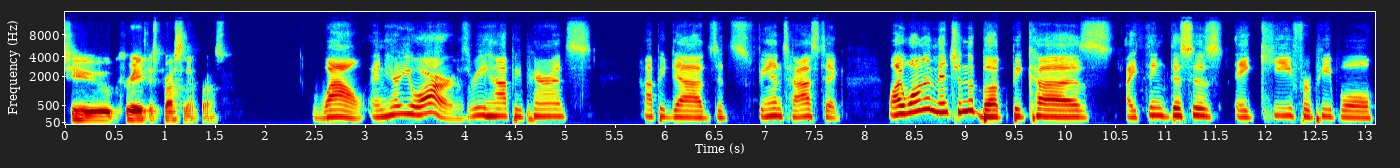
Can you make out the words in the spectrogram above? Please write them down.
to create this precedent for us. Wow. And here you are, three happy parents, happy dads. It's fantastic. Well, I want to mention the book because I think this is a key for people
